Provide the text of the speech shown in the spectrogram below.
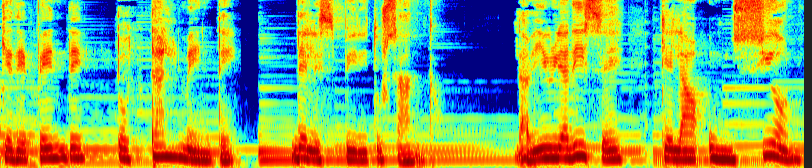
que depende totalmente del Espíritu Santo. La Biblia dice que la unción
